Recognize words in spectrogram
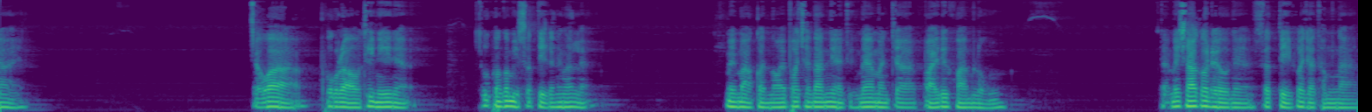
ง่ายๆ แต่ว่าพวกเราที่นี้เนี่ยทุกคนก็มีสติกันทั้งนั้นแหละ ไม่มากก็นน้อยเพราะฉะนั้นเนี่ยถึงแม้มันจะไปด้วยความหลง แต่ไม่ช้าก็เร็วเนี่ย สติก็จะทำงาน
